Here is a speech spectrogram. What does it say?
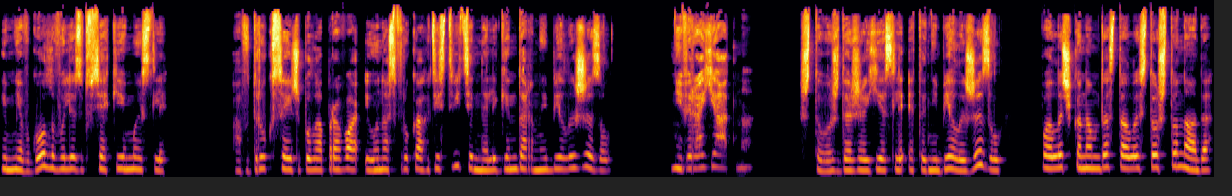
и мне в голову лезут всякие мысли. А вдруг Сейдж была права, и у нас в руках действительно легендарный белый жезл? Невероятно! Что ж, даже если это не белый жезл, палочка нам досталась то, что надо.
